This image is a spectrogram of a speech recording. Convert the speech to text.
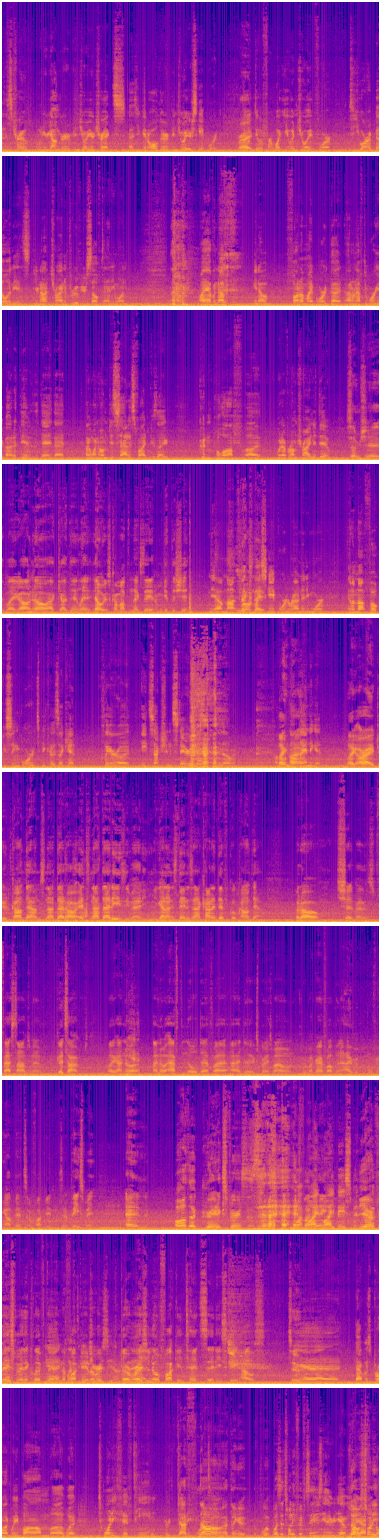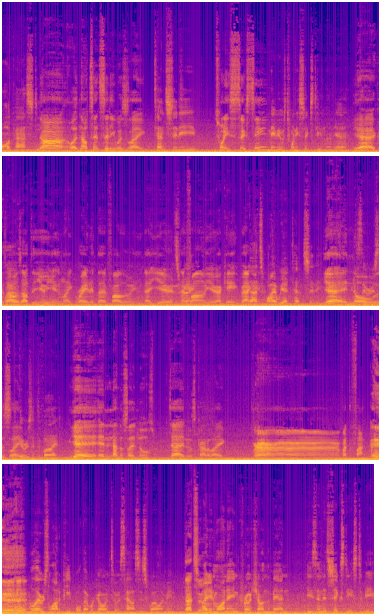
and it's true. When you're younger, enjoy your tricks. As you get older, enjoy your skateboard. Do Right. it, do it for what you enjoy it for, to your abilities. You're not trying to prove yourself to anyone. I have enough, you know, fun on my board that I don't have to worry about at the end of the day. That I went home dissatisfied because I couldn't pull off uh, whatever I'm trying to do. some shit like, oh You know. no, I, I didn't land it. No, just come out the next day and I'm gonna get this shit. Yeah, I'm not throwing my skateboard around anymore, and I'm not focusing boards because I can't clear uh, eight section stairs. Or something, you know, I'm, Like I'm not that. landing it. Like, all right, dude, calm down. It's not that hard. It's not that easy, man. You, you gotta understand it's not kind of difficult. Calm down. But um, shit, man, it's fast times, man. Good times. Like I know, Yeah. I know. After Noel death, I, I had to experience my own with my grandfather, and I remember moving out there to the fucking to the basement, and all the great experiences that I had. What, my fucking- my basement. in your Clifton? basement in Clifton, Yeah, in the Clifton, fucking New the- Jersey. the, Man. original fucking tent city skate house, dude. Yeah, that was Broadway Bomb. Uh, what, 2015 or That- 2014? no, I think it wa- was it 2015. It was either yeah, it was No, right it was after 20 Nola passed. no, what? No, Tent City was like Tent City, 2016. maybe it was 2016 then. Yeah. Yeah, because I was out the union like right at that following that year, That's and that following year I came back. That's why we had Tent City. Yeah, and Noel was, was, a, like there was a divide. Yeah, and not necessarily Noel's dad was kind of like, "Brrr, what the fuck? Well, there was a lot of people that were going to his house as well. I mean, that's. I didn't want to encroach on the man. He's in his 60s to be,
